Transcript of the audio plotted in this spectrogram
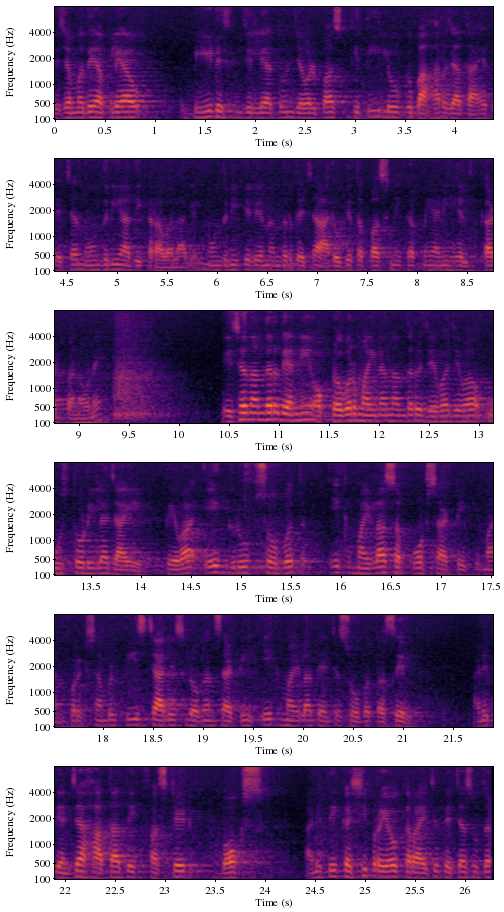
त्याच्यामध्ये आपल्या बीड जिल्ह्यातून जवळपास किती लोक बाहेर जात आहेत त्याच्या नोंदणी आधी करावं लागेल. नोंदणी केल्यानंतर त्याच्या आरोग्य तपासणी करणे आणि हेल्थ कार्ड बनवणे. याच्यानंतर त्यांनी ऑक्टोबर महिन्यानंतर जेव्हा जेव्हा ऊसतोडीला जाईल तेव्हा एक ग्रुपसोबत एक महिला सपोर्टसाठी किमान फॉर एक्झाम्पल तीस चाळीस लोकांसाठी एक महिला त्यांच्यासोबत असेल आणि त्यांच्या हातात एक फर्स्ट एड बॉक्स आणि ते कशी प्रयोग करायचे त्याच्यासुद्धा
